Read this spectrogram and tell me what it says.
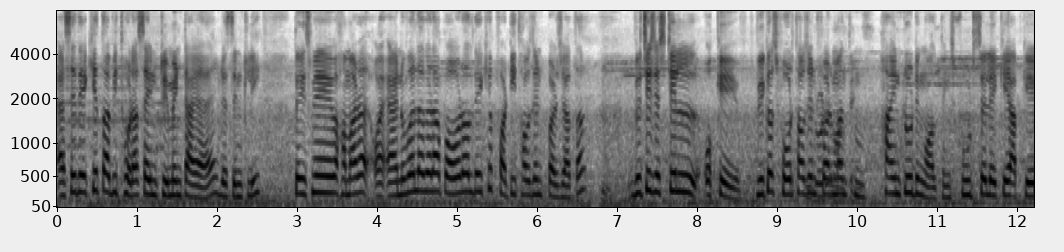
ऐसे देखिए तो अभी थोड़ा सा इंक्रीमेंट आया है रिसेंटली तो इसमें हमारा एनुअल अगर आप ओवरऑल देखिए फोर्टी थाउज़ेंड पड़ जाता which is still okay because four thousand per month हाँ इंक्लूडिंग ऑल थिंग्स फ़ूड से लेके आपके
